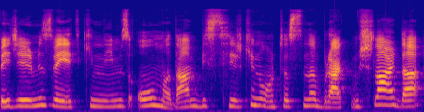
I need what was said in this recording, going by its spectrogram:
becerimiz ve yetkinliğimiz olmadan bir sirkin ortasına bırakmışlar da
